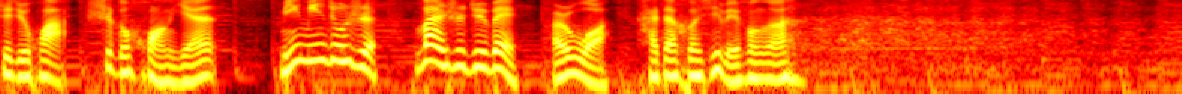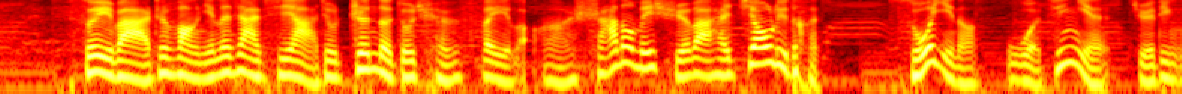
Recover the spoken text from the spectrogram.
这句话是个谎言，明明就是万事俱备，而我还在喝西北风啊。所以吧，这往年的假期啊，就真的就全废了啊，啥都没学吧，还焦虑的很。所以呢，我今年决定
